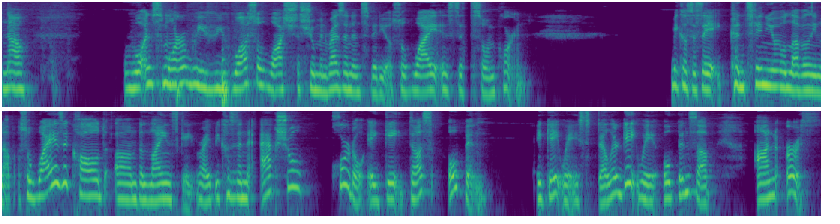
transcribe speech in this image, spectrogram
Now, once more, we've you also watched the Schumann resonance video. So why is this so important? Because it's a continual leveling up. So why is it called um, the Lion's Gate, right? Because an actual portal, a gate does open, a gateway, a stellar gateway opens up on Earth.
